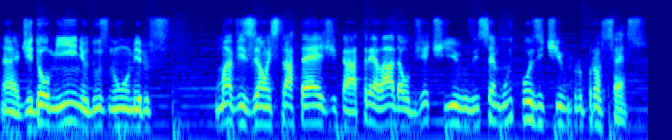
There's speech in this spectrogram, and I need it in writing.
né, de domínio dos números, uma visão estratégica atrelada a objetivos. Isso é muito positivo para o processo.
